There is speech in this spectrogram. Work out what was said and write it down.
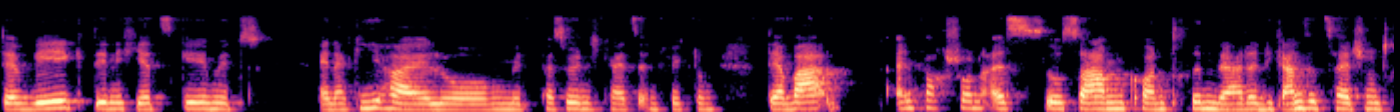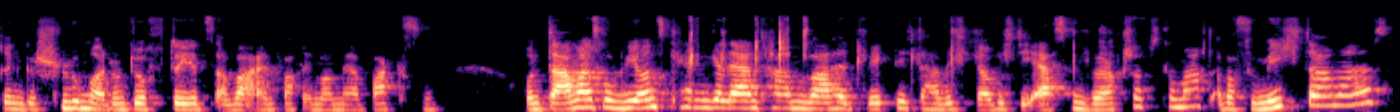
der Weg, den ich jetzt gehe mit Energieheilung, mit Persönlichkeitsentwicklung, der war einfach schon als so Samenkorn drin, der hatte die ganze Zeit schon drin geschlummert und durfte jetzt aber einfach immer mehr wachsen. Und damals, wo wir uns kennengelernt haben, war halt wirklich, da habe ich, glaube ich, die ersten Workshops gemacht, aber für mich damals.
